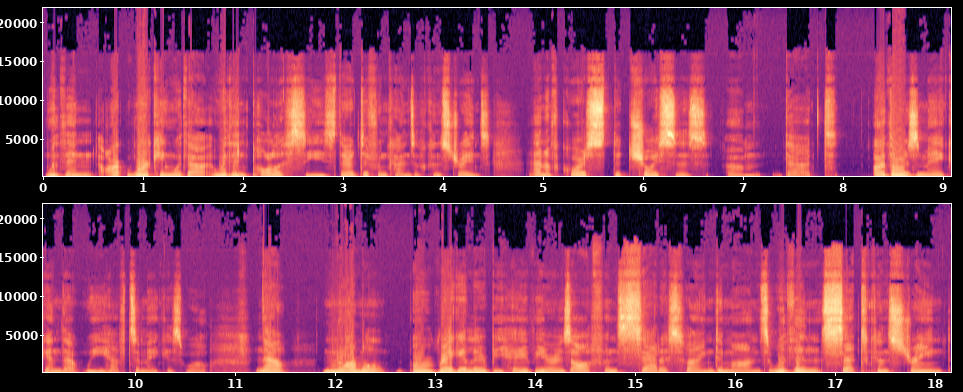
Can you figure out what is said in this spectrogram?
within our working without within policies. There are different kinds of constraints, and of course the choices um, that others make and that we have to make as well. Now, normal or regular behavior is often satisfying demands within set constraint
